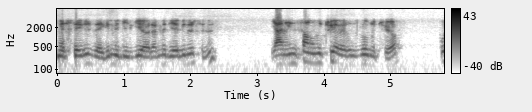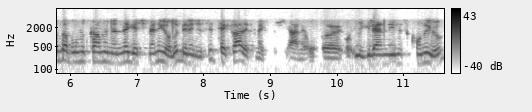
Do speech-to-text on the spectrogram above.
mesleğinizle ilgili bir bilgi öğrenme diyebilirsiniz. Yani insan unutuyor ve hızlı unutuyor. Burada bu unutkanlığın önüne geçmenin yolu birincisi tekrar etmektir. Yani o, o- o ilgilendiğiniz konuyu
